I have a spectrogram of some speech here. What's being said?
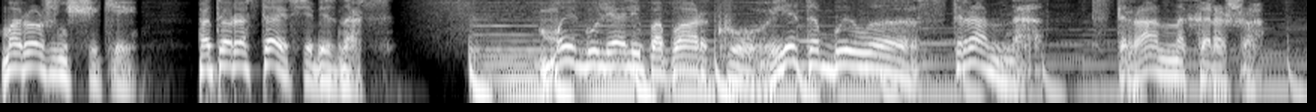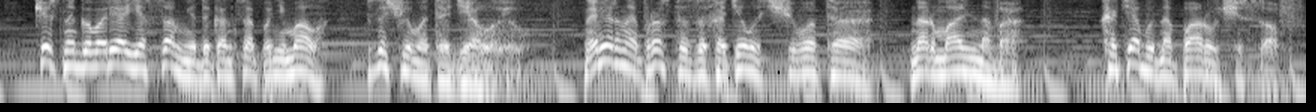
мороженщики, а то растает все без нас». Мы гуляли по парку, и это было странно, странно хорошо. Честно говоря, я сам не до конца понимал, зачем это делаю. Наверное, просто захотелось чего-то нормального — хотя бы на пару часов.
